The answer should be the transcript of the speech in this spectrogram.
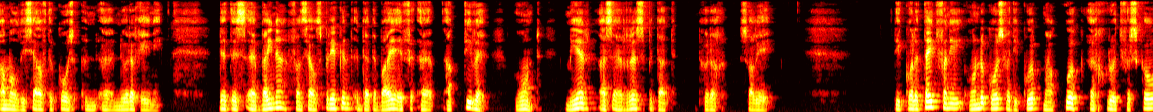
allemaal die selfde koos in, uh, nodig heen nie. Dit is uh, byna vanselfsprekend dat een baie uh, actieve hond meer as een rispetat nodig sal hee. Die kwaliteit van die hondekoos wat die koop maak ook een groot verskil.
